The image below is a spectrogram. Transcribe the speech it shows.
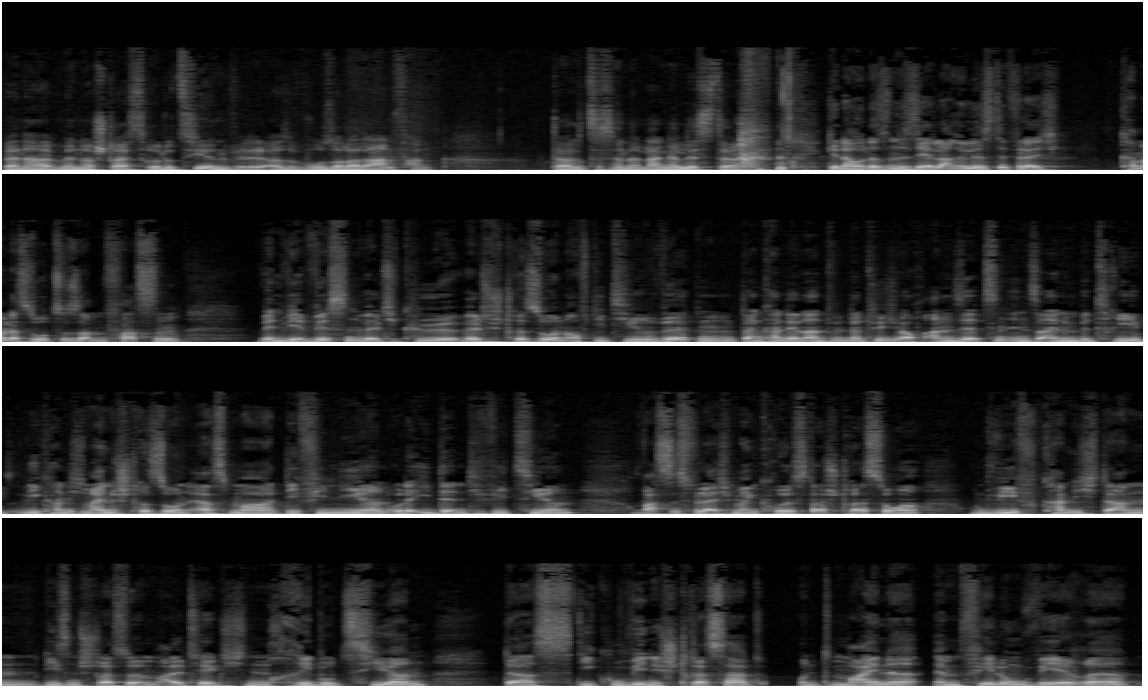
wenn er, wenn er Stress reduzieren will? Also wo soll er da anfangen? Das ist eine lange Liste. Genau, das ist eine sehr lange Liste. Vielleicht kann man das so zusammenfassen. Wenn wir wissen, welche Kühe, welche Stressoren auf die Tiere wirken, dann kann der Landwirt natürlich auch ansetzen in seinem Betrieb. Wie kann ich meine Stressoren erstmal definieren oder identifizieren? Was ist vielleicht mein größter Stressor? Und wie kann ich dann diesen Stressor im Alltäglichen reduzieren, dass die Kuh wenig Stress hat? Und meine Empfehlung wäre,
